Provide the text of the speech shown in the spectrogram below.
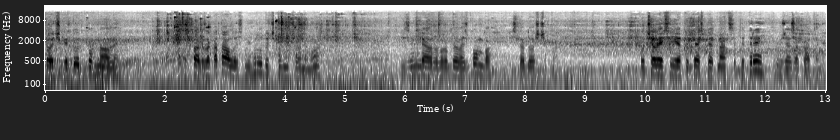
Точки тут погнали. Ось так закаталось, ні грудочки, нічого нема. Земля розробилась бомба після дощика. Почали сіяти без 15,3 і вже закатане.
